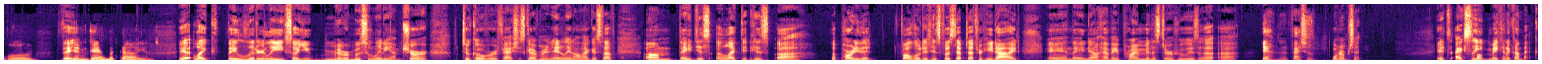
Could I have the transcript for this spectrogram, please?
Well, they and damn Italians. Yeah, like they literally. So you remember Mussolini? I'm sure took over a fascist government in Italy and all that good stuff. Um, they just elected his uh, the party that followed in his footsteps after he died, and they now have a prime minister who is a uh, uh, yeah fascism 100. percent It's actually oh. making a comeback.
